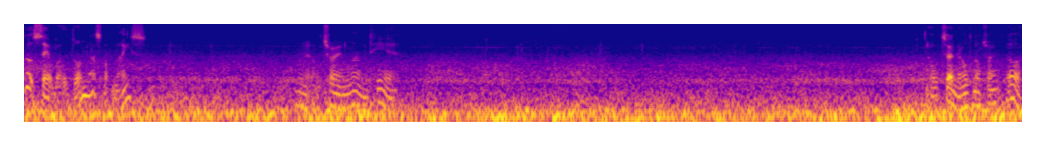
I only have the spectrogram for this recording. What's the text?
Don't say well done, that's not nice. Right, I'll try and land here. Oh, I'll turn around and I'll try and... Oh.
